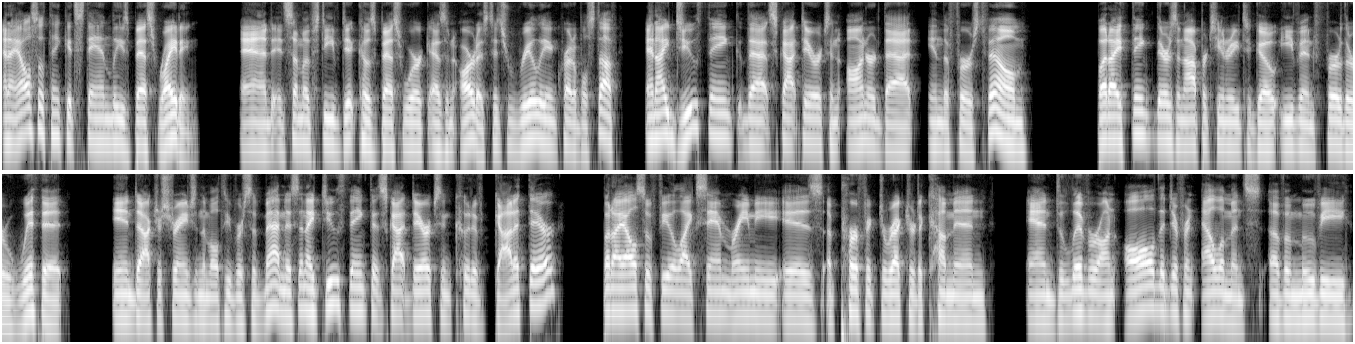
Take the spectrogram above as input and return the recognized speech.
And I also think it's Stan Lee's best writing. And it's some of Steve Ditko's best work as an artist. It's really incredible stuff. And I do think that Scott Derrickson honored that in the first film, but I think there's an opportunity to go even further with it in Doctor Strange and the Multiverse of Madness. And I do think that Scott Derrickson could have got it there, but I also feel like Sam Raimi is a perfect director to come in and deliver on all the different elements of a movie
